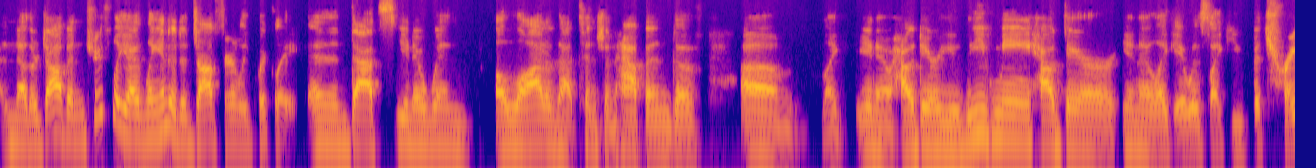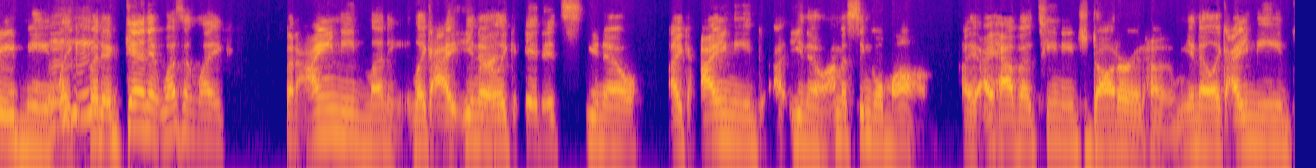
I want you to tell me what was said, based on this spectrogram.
another job. And truthfully, I landed a job fairly quickly. And that's, you know, when a lot of that tension happened of, um, like, you know, how dare you leave me? How dare, you know, like it was like you betrayed me. Mm-hmm. Like, but again, it wasn't like, but I need money. Like I, you know, right. like it, it's, you know, like I need, uh, you know, I'm a single mom. I, I have a teenage daughter at home, you know, like I need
